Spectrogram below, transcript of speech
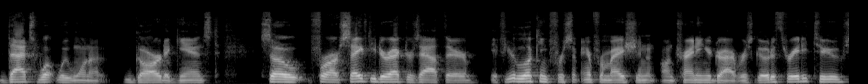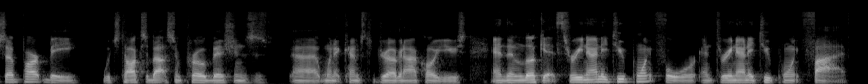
That's what we want to guard against. So, for our safety directors out there, if you're looking for some information on training your drivers, go to 382 subpart B, which talks about some prohibitions uh, when it comes to drug and alcohol use, and then look at 392.4 and 392.5.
